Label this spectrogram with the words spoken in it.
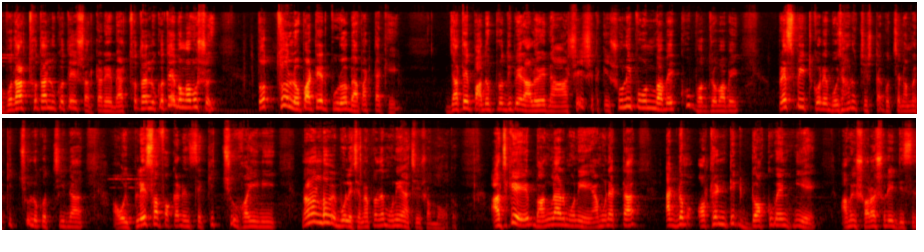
অপদার্থতা লুকোতে, সরকারের ব্যর্থতা লুকোতে এবং অবশ্যই তথ্য লোপাটের পুরো ব্যাপারটাকে যাতে পাদপ্রদীপের আলোয় না আসে, সেটাকে সুনিপুণভাবে, খুব ভদ্রভাবে প্রেস মিট করে বোঝানোর চেষ্টা করছেন। আমরা কিচ্ছু লুকোচ্ছি না। ওই প্লেস অফ অকারেন্সে কিচ্ছু হয়নি। নানানভাবে বলেছেন, আপনাদের মনে আছে সম্ভবত। আজকে বাংলার মনে এমন একটা একদম অথেন্টিক ডকুমেন্ট নিয়ে আমি সরাসরি ডিসি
